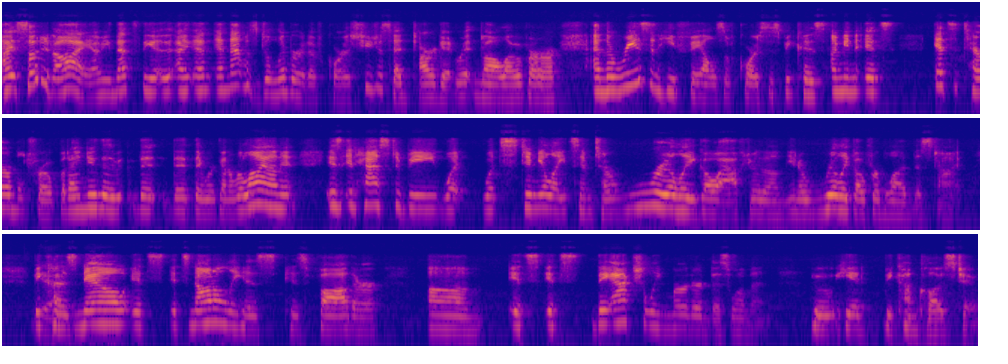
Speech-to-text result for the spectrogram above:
I so did I. I mean, that's the I, and and that was deliberate, of course. She just had Target written all over her, and the reason he fails, of course, is because I mean it's it's a terrible trope, but I knew that that, that they were going to rely on it. Is it has to be what what stimulates him to really go after them, you know, really go for blood this time, because now it's it's not only his his father, um, it's it's they actually murdered this woman who he had become close to.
